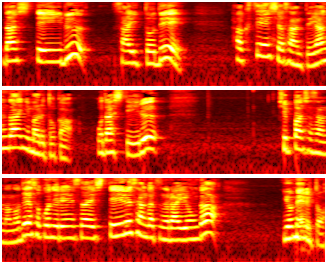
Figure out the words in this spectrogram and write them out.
出しているサイトで、白戦社さんってヤングアニマルとかを出している出版社さんなので、そこに連載している3月のライオンが読めると。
